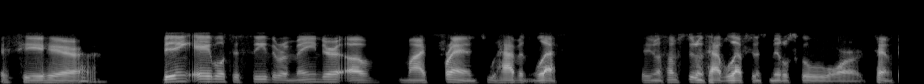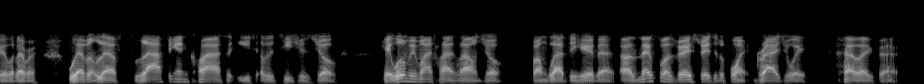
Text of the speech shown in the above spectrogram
let's see here. Being able to see the remainder of my friends who haven't left. You know, some students have left since middle school or 10th grade, whatever, who haven't left, laughing in class at each of the teacher's jokes. Okay, wouldn't be my class. I don't joke, but I'm glad to hear that. Uh, the next one is very straight to the point. Graduate. I like that.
